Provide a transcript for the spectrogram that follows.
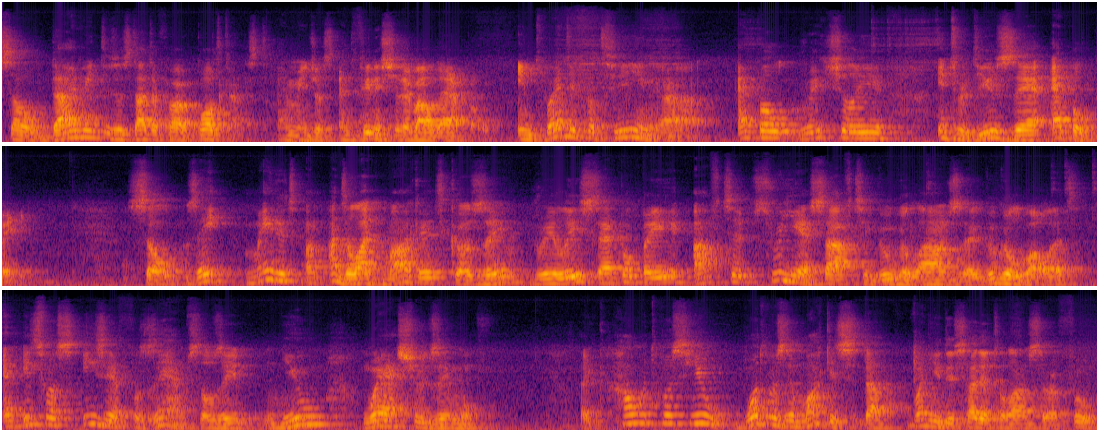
So dive into the start of our podcast. I mean, just and finish it about Apple. In 2014, uh, Apple actually introduced their Apple Pay. So they made it an underlying market because they released Apple Pay after three years after Google launched the Google Wallet, and it was easier for them. So they knew where should they move. Like how it was you? What was the market setup when you decided to launch Sarafu?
